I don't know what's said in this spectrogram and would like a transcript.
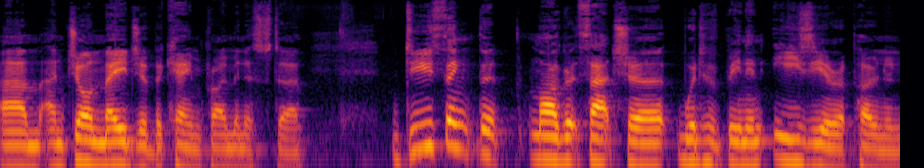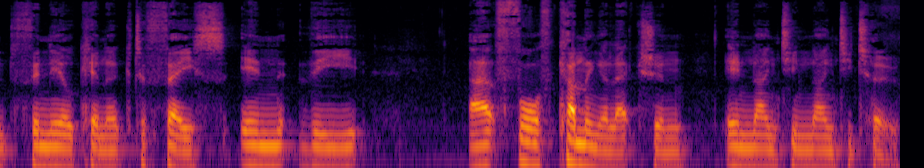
um, and John Major became Prime Minister. Do you think that Margaret Thatcher would have been an easier opponent for Neil Kinnock to face in the uh, forthcoming election in 1992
